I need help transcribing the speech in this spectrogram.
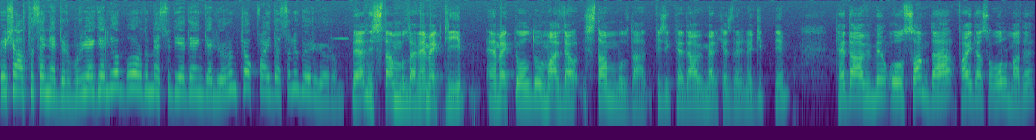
5-6 senedir buraya geliyorum. Ordu Mesudiye'den geliyorum. Çok faydasını görüyorum. Ben İstanbul'dan emekliyim. Emekli olduğum halde İstanbul'da fizik tedavi merkezlerine gittim. Tedavimi olsam daha faydası olmadı.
